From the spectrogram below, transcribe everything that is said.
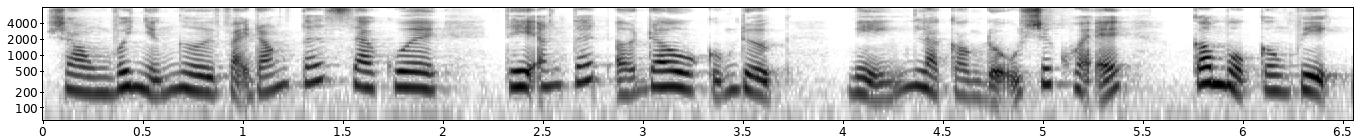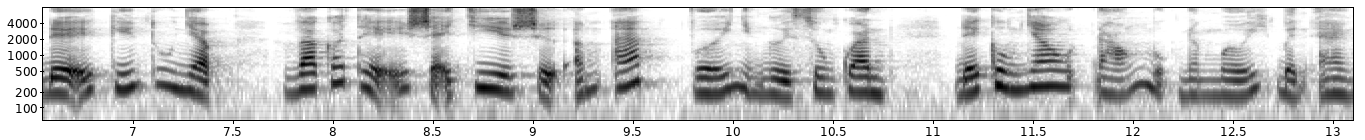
song với những người phải đón Tết xa quê thì ăn Tết ở đâu cũng được, miễn là còn đủ sức khỏe, có một công việc để kiếm thu nhập và có thể sẽ chia sự ấm áp với những người xung quanh để cùng nhau đón một năm mới bình an.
